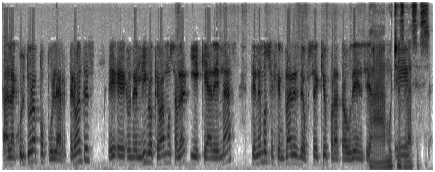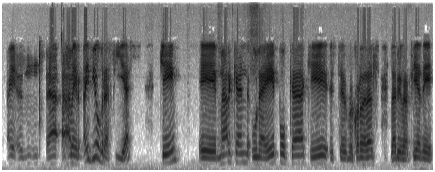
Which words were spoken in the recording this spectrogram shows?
a la cultura popular, pero antes eh, eh, del libro que vamos a hablar y que además tenemos ejemplares de obsequio para tu audiencia. Ah, muchas Eh, gracias. eh, a, a ver, hay biografías que eh, marcan una época que este, recordarás la biografía de,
